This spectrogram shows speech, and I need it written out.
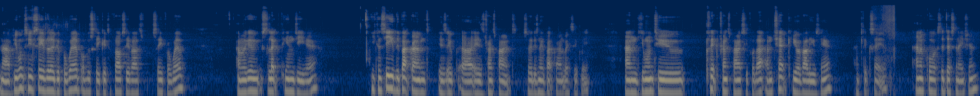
Now, if you want to save the logo for web, obviously go to File, Save As, Save for Web, and we go select PNG here. You can see the background is uh, is transparent, so there's no background basically. And you want to click transparency for that and check your values here and click Save. And of course the destination.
